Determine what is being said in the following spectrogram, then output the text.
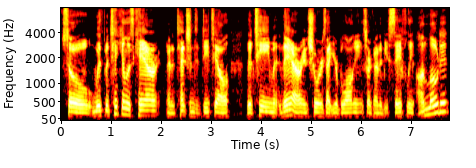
So, with meticulous care and attention to detail, the team there ensures that your belongings are going to be safely unloaded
